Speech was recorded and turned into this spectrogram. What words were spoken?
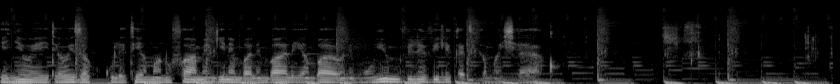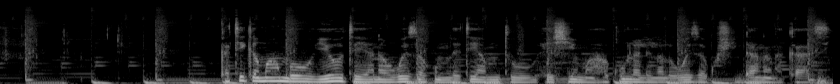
yenyewe itaweza kukuletea manufaa mengine mbalimbali ambayo ni muhimu vile vile katika maisha yako katika mambo yote yanayoweza kumletea mtu heshima hakuna linaloweza kushindana na kazi.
